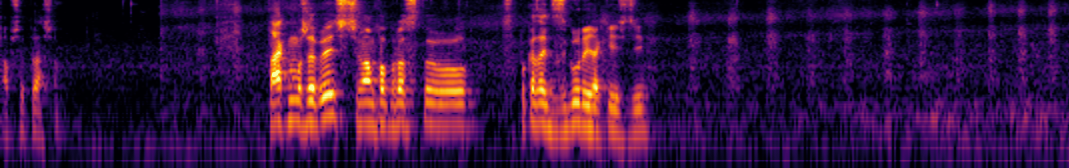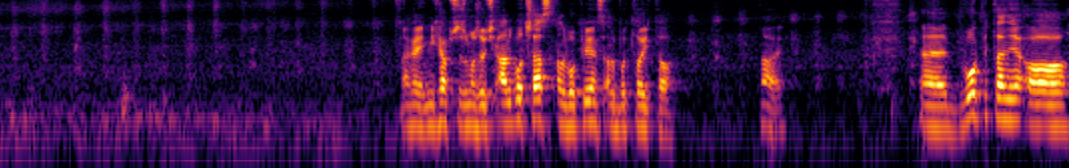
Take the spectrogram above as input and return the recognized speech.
A przepraszam. Tak może być? Czy mam po prostu pokazać z góry, jak jeździ? Okej, okay, Michał przecież może być albo czas, albo pieniądz, albo to i to. Okay. E, było pytanie o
